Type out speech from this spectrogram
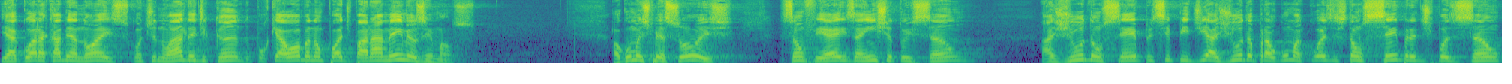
E agora cabe a nós continuar dedicando, porque a obra não pode parar, amém, meus irmãos? Algumas pessoas são fiéis à instituição, ajudam sempre, se pedir ajuda para alguma coisa, estão sempre à disposição,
